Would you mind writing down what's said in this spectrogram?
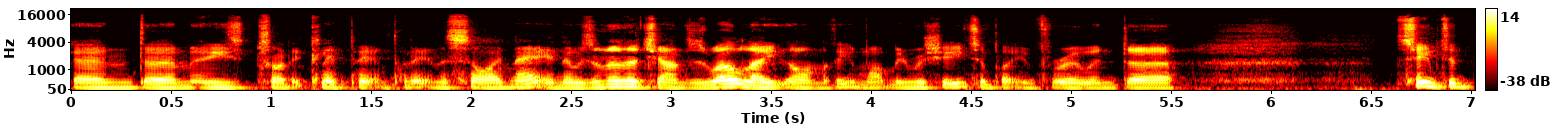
And, um, and he's tried to clip it and put it in the side net. And there was another chance as well late on. I think it might have been Rashid to put him through, and uh, seemed to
